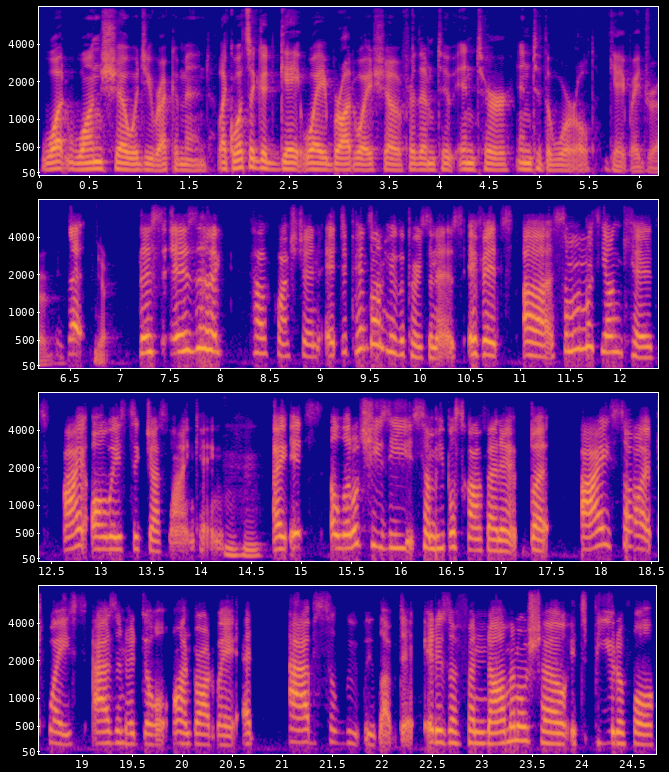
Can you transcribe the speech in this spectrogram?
what one show would you recommend? Like, what's a good gateway Broadway show for them to enter into the world? Gateway drug. That Yep. this is a tough question. It depends on who the person is. If it's uh, someone with young kids, I always suggest Lion King. I, it's a little cheesy. Some people scoff at it, but I saw it twice as an adult on Broadway and absolutely loved it. It is a phenomenal show. It's beautiful.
